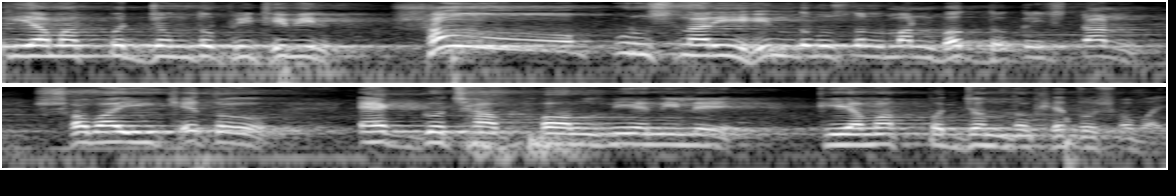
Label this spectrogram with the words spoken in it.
কিয়ামাত পর্যন্ত পৃথিবীর সব পুরুষ নারী, হিন্দু, মুসলমান, বৌদ্ধ, খ্রিস্টান, সবাই খেত। এক গোছা ফল নিয়ে নিলে কিয়ামাত পর্যন্ত খেত সবাই।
